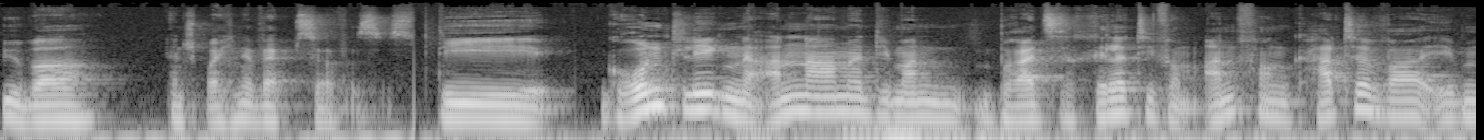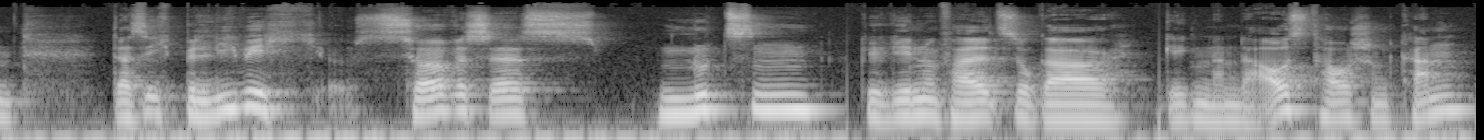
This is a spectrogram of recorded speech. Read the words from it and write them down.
über entsprechende Web-Services. Die grundlegende Annahme, die man bereits relativ am Anfang hatte, war eben, dass ich beliebig Services nutzen, gegebenenfalls sogar gegeneinander austauschen kann.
